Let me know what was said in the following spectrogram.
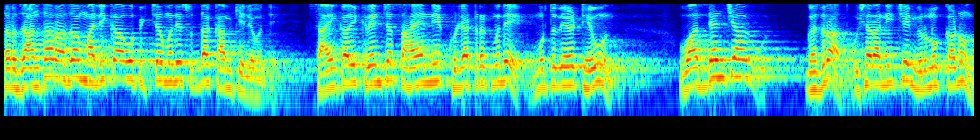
तर जाणता राजा मालिका व पिक्चरमध्ये सुद्धा काम केले होते. सायंकाळी क्रेनच्या सहाय्याने खुल्या ट्रकमध्ये मृतदेह ठेवून वाद्यांच्या गजरात उशारानीचे मिरवणूक काढून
